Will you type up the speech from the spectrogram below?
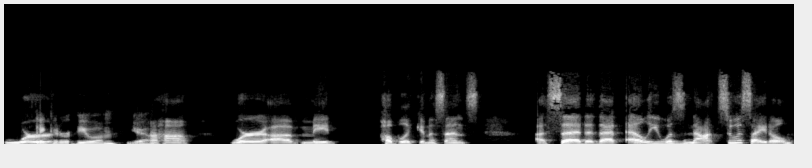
were They could review them. Yeah. uh-huh, were uh, made public in a sense, uh, said that Ellie was not suicidal.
